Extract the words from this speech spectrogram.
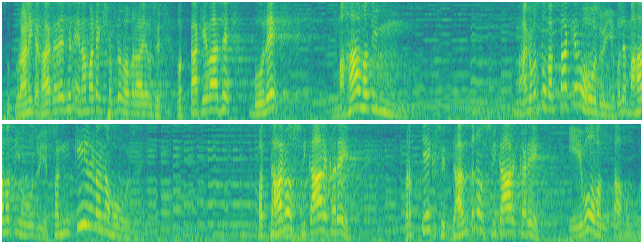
સુતપુરાણી કથા કરે છે ને, એના માટે એક શબ્દ વપરાયો છે. વક્તા કેવા છે? બોલે, મહામતિમ. ભાગવતનો વક્તા કેવો હોવો જોઈએ? બોલે, મહામતી હોવો જોઈએ. સંકીર્ણ ન હોવો જોઈએ. બધાનો સ્વીકાર કરે. પ્રત્યેક સિદ્ધાંતનો સ્વીકાર કરે. એવો વક્તા હોવો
